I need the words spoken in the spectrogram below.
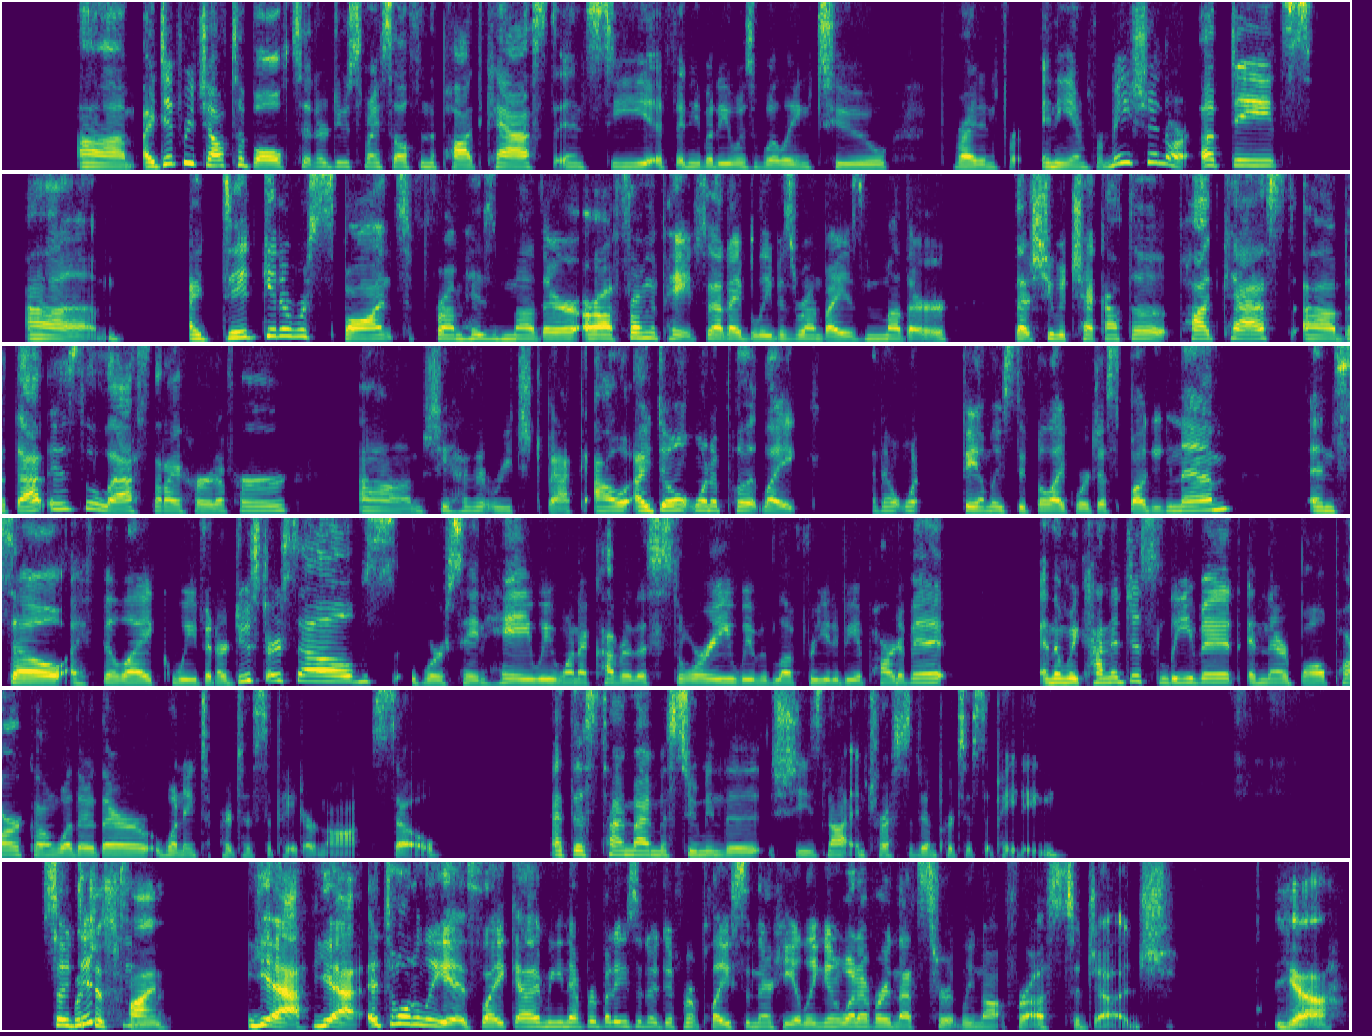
Um, I did reach out to both to introduce myself in the podcast and see if anybody was willing to provide inf- any information or updates. Um, I did get a response from his mother, or uh, from the page that I believe is run by his mother, that she would check out the podcast. Uh, but that is the last that I heard of her. Um, she hasn't reached back out. I don't want to put like, I don't want families to feel like we're just bugging them. And so I feel like we've introduced ourselves. We're saying, hey, we want to cover this story. We would love for you to be a part of it. And then we kind of just leave it in their ballpark on whether they're wanting to participate or not. So at this time, I'm assuming that she's not interested in participating. So Which did is fine. yeah, yeah, it totally is. Like, I mean, everybody's in a different place in their healing and whatever, and that's certainly not for us to judge. Yeah.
